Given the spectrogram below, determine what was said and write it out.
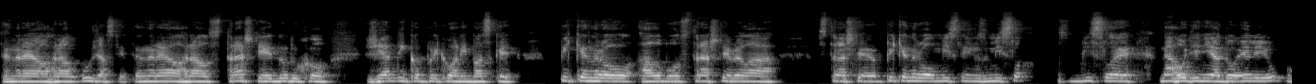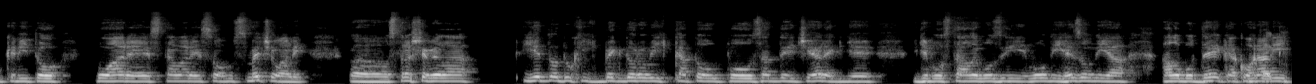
ten Real hral úžasne, ten Real hral strašne jednoducho, žiadny komplikovaný basket, pick and roll alebo strašne veľa, strašne pick and roll myslím v zmysle, v zmysle nahodenia do Eliu, kedy to Poire s Tavaresom smečovali. Uh, strašne veľa jednoduchých backdoorových katov po zadnej čiare, kde, kde bol stále vozný, voľný Hezonia alebo Dek, ako hrali,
